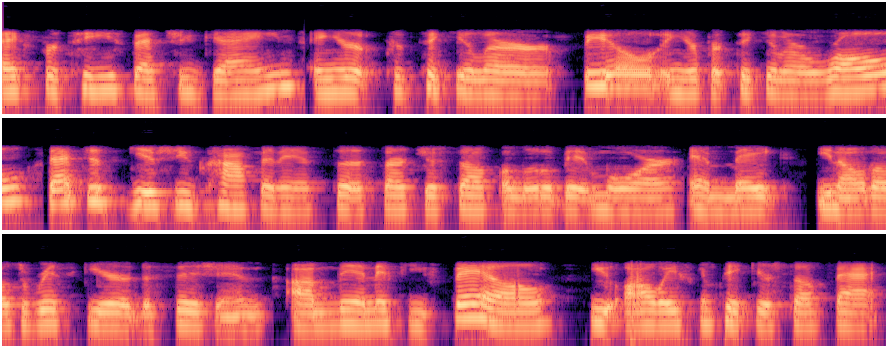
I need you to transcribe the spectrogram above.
expertise that you gain in your particular field, in your particular role, that just gives you confidence to assert yourself a little bit more and make, you know, those riskier decisions. Um, then if you fail, you always can pick yourself back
